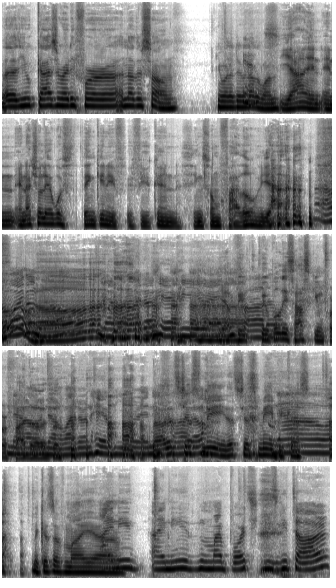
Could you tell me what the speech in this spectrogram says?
Uh, you guys are ready for uh, another song? You want to do another one? yeah, and, and, and actually, I was thinking if, if you can sing some fado. Yeah, Oh, I don't know. No, I don't have here any yeah. pe- fado. people is asking for no, fado. no, so- I don't have here any No, that's just me. That's just me because No, because of my. Uh, I need I need my Portuguese guitar.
